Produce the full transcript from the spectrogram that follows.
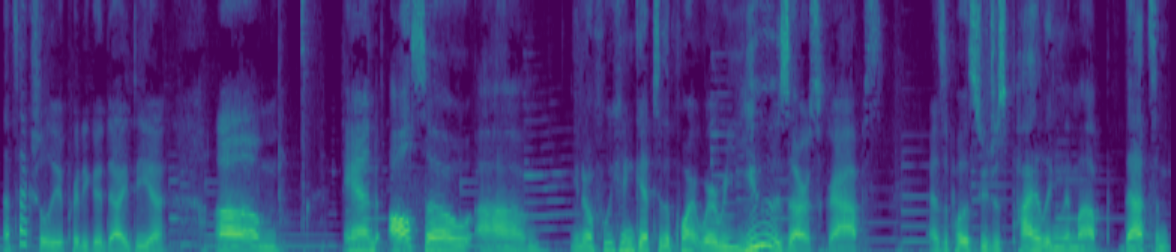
That's actually a pretty good idea. Um, and also, um, you know, if we can get to the point where we use our scraps as opposed to just piling them up, that's an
